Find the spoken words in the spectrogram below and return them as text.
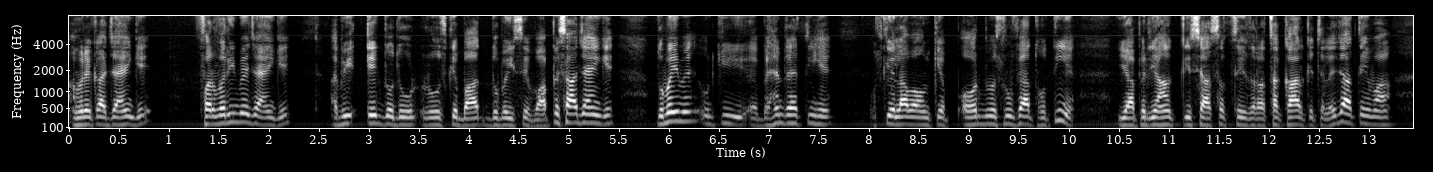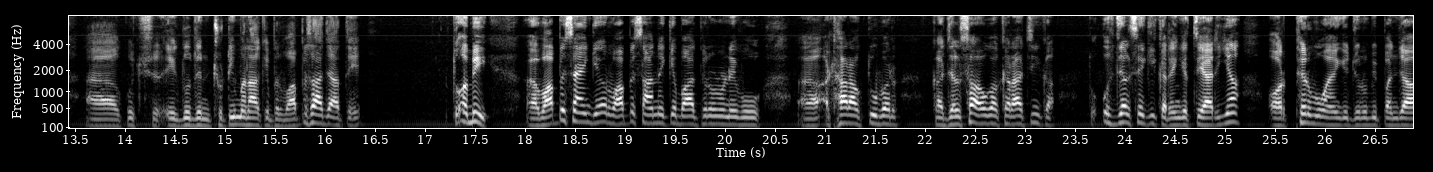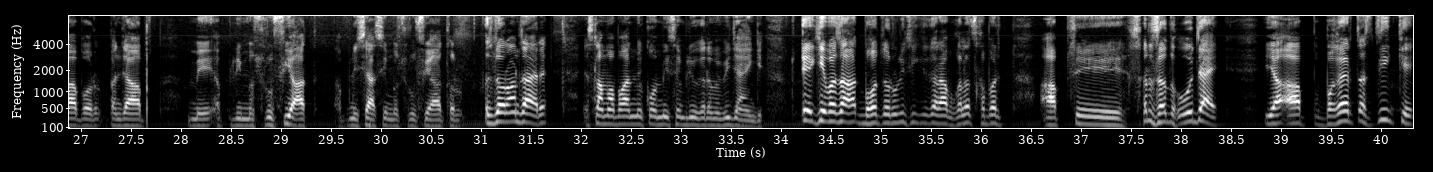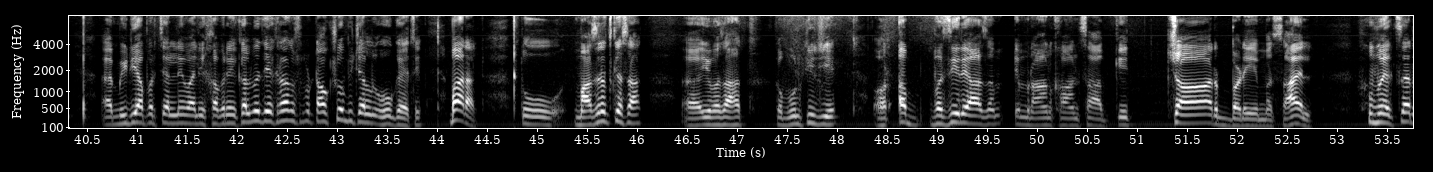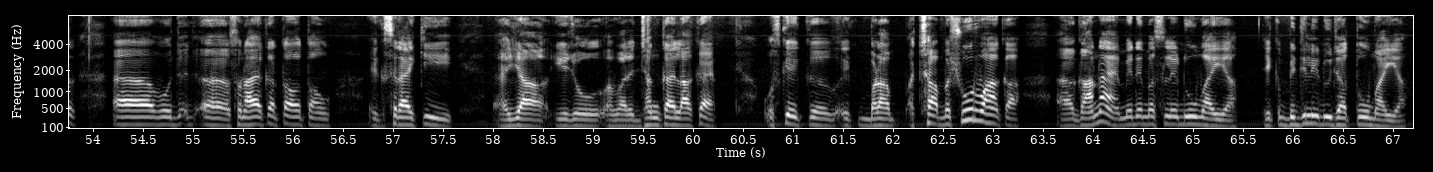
अमेरिका जाएँगे, फरवरी में जाएँगे, अभी एक दो दो रोज़ के बाद दुबई से वापस आ जाएँगे। दुबई में उनकी बहन रहती हैं, उसके अलावा उनके और भी मसरूफियात होती हैं, या फिर यहाँ की सियासत से ज़रा थकार के चले जाते हैं वहाँ कुछ एक दो दिन छुट्टी मना के फिर वापस आ जाते हैं। तो अभी वापस आएँगे और वापस आने के बाद फिर उन्होंने वो अठारह अक्टूबर का जलसा होगा कराची का तो उस जलसे की करेंगे तैयारियाँ और फिर वो आएँगे जनूबी पंजाब और पंजाब में अपनी मसरूफियात, अपनी सियासी मसरूफियात और इस दौरान ज़ाहिर है, इस्लामाबाद में कौमी असम्बली वगैरह में भी जाएँगे। तो एक ये वजाहत बहुत ज़रूरी थी कि अगर आप गलत खबर आपसे सरजद हो जाए या आप बग़ैर तस्दीक के मीडिया पर चलने वाली खबरें कल मैं देख रहा था उस पर टॉक शो भी चल, हो गए थे। बहरहाल तो माजरत के साथ ये वजाहत कबूल कीजिए। और अब वज़ी अजम इमरान खान साहब के चार बड़े मसाइल मैं अक्सर वो ज, आ, सुनाया करता होता हूँ एक सरायकी या ये जो हमारे झंग का इलाका है उसके एक एक बड़ा अच्छा मशहूर वहाँ का गाना है मेरे मसले डूम आइया एक बिजली डूझा तूम आइया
